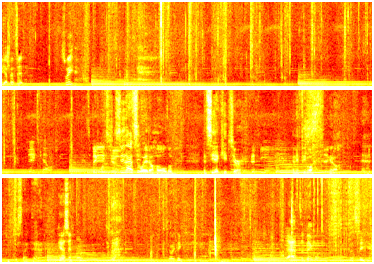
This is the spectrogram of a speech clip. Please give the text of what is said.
Yep, that's it. Sweet. It's a big one. See, that's the way to hold them. And see, it keeps your, 50. and if you look, you know, just like that. Guessing? So I think That's a big one. let's see here.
